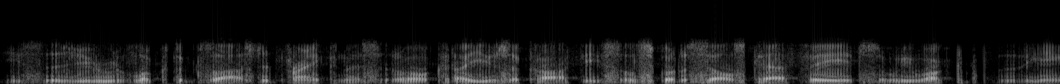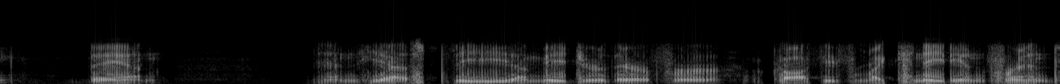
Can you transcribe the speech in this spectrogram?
He says, "You looked exhausted, Frank." And I said, "Oh, could I use a coffee?" So let's go to Sal's Cafe. So we walked up to the van, and he asked the uh, major there for a coffee for my Canadian friend.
